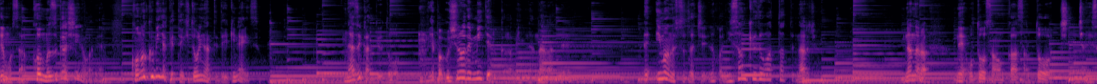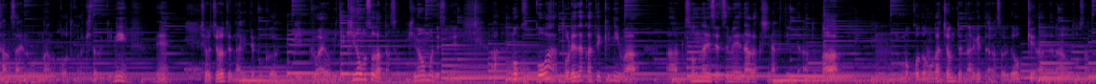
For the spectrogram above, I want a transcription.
でもさこれ難しいのがねこの組だけ適当になんてできないんですよ。なぜかっていうと やっぱ後ろで見てるからみんな並んで。え今の人たちなんか23球で終わったってなるじゃん。なんならねお父さんお母さんとちっちゃい3歳の女の子とか来た時にねちょろちょろって投げて僕が具合を見て昨日もそうだったんですよ。昨日もですねあもうここは取れ高的にはあのそんなに説明長くしなくていいんだなとか、うん、もう子供がちょんって投げたらそれで OK なんだなお父さんの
